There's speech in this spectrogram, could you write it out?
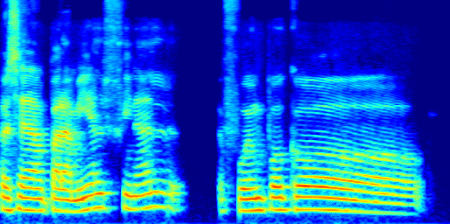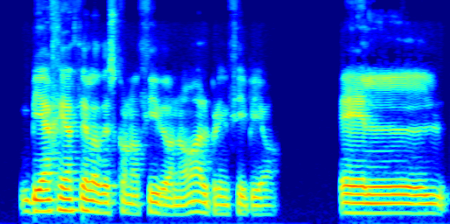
O sea, para mí al final fue un poco viaje hacia lo desconocido, ¿no? Al principio. El,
